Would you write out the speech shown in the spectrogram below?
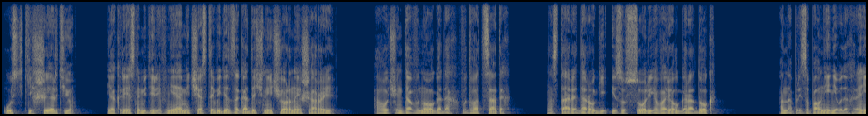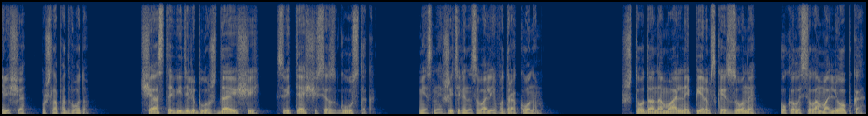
Усть-Кишертью и окрестными деревнями часто видят загадочные черные шары, а очень давно, годах в двадцатых, на старой дороге из Усолья в Орел-городок, она при заполнении водохранилища ушла под воду, часто видели блуждающий, светящийся сгусток. Местные жители называли его драконом. Что до аномальной пермской зоны около села Малёбка,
